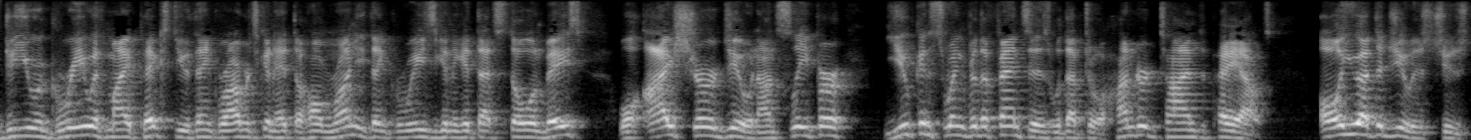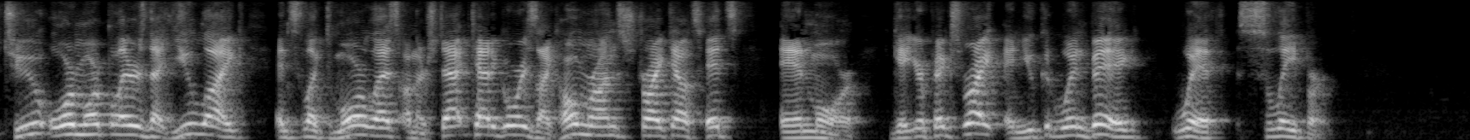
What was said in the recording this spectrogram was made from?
do you agree with my picks? Do you think Robert's going to hit the home run? Do You think Ruiz is going to get that stolen base? Well, I sure do. And on Sleeper, you can swing for the fences with up to 100 times the payouts. All you have to do is choose two or more players that you like and select more or less on their stat categories like home runs, strikeouts, hits, and more. Get your picks right, and you could win big with Sleeper.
